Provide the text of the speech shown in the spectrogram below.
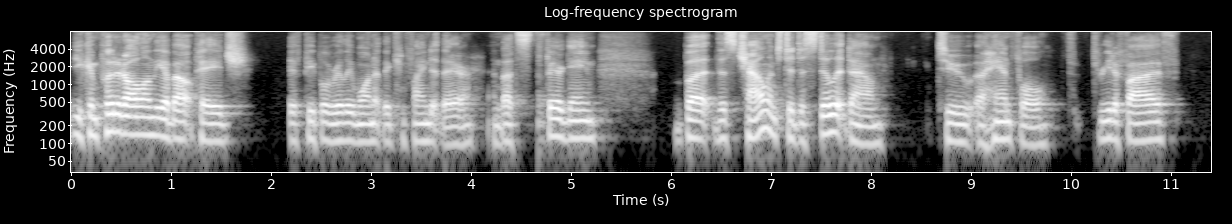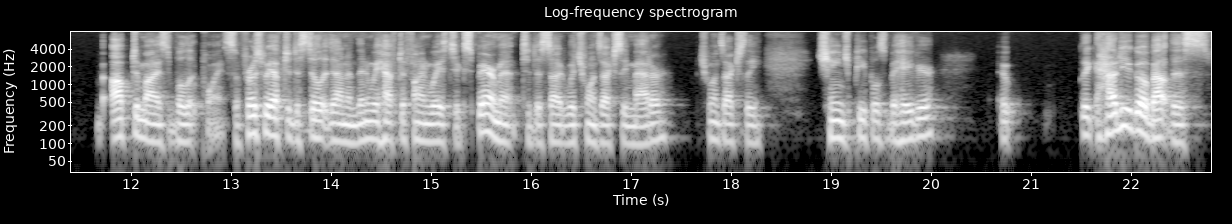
You can put it all on the about page. If people really want it, they can find it there. And that's fair game. But this challenge to distill it down to a handful, three to five, optimized bullet points. So first we have to distill it down and then we have to find ways to experiment to decide which ones actually matter, which ones actually change people's behavior. Like how do you go about this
